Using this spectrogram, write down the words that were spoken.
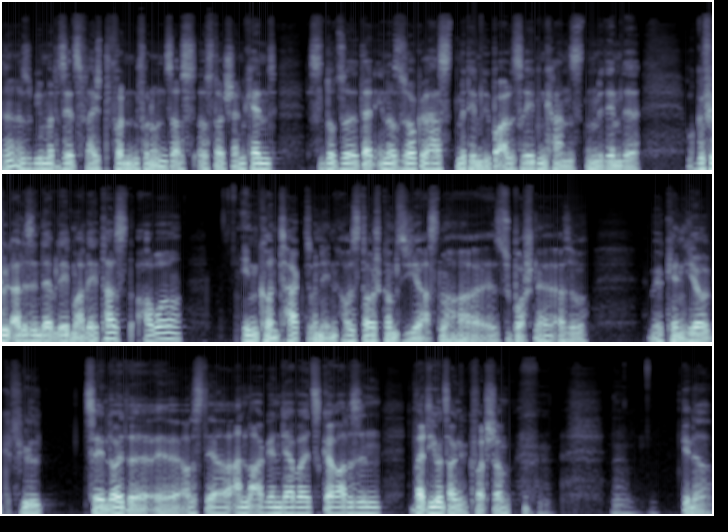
Ja, also wie man das jetzt vielleicht von, von uns aus, aus Deutschland kennt, dass du dort so dein Inner Circle hast, mit dem du über alles reden kannst und mit dem du gefühlt alles in deinem Leben erlebt hast. Aber in Kontakt und in Austausch kommt sie hier erstmal äh, super schnell. Also wir kennen hier gefühlt zehn Leute äh, aus der Anlage, in der wir jetzt gerade sind, weil die uns angequatscht haben. genau.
